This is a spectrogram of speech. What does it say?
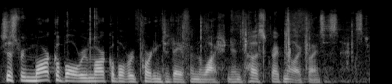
Just remarkable, remarkable reporting today from the Washington Post. Greg Miller joins us next.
